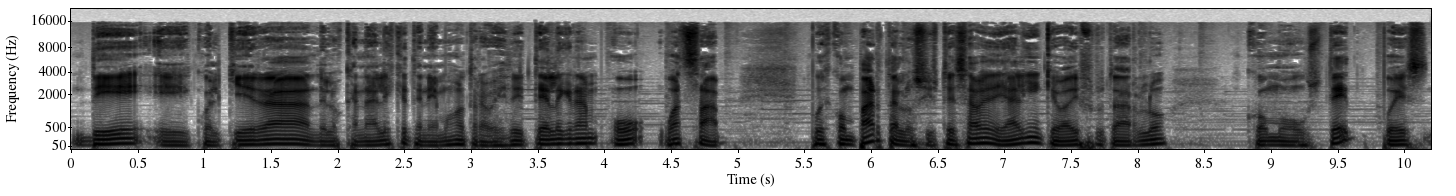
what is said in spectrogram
de eh, cualquiera de los canales que tenemos a través de Telegram o WhatsApp, pues compártalo. Si usted sabe de alguien que va a disfrutarlo como usted, pues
